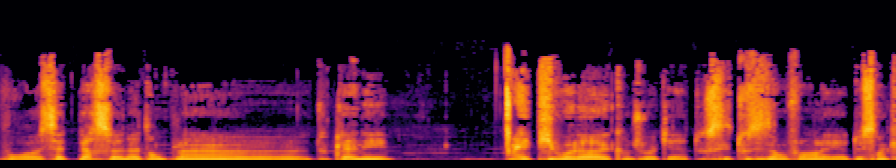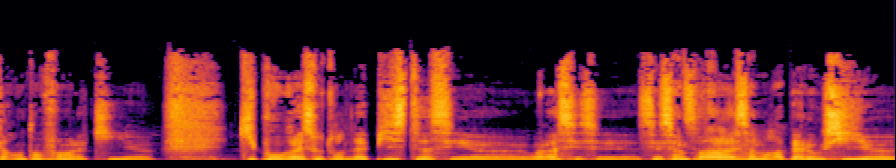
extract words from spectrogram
pour cette personne à temps plein toute l'année. Et puis voilà, quand je vois qu'il y a tous ces tous ces enfants là, il y a 240 enfants là qui euh, qui progressent autour de la piste, c'est euh, voilà, c'est c'est sympa. Ça me rappelle aussi euh,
